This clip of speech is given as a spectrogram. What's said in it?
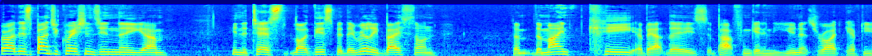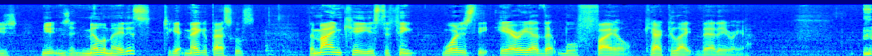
All right, there's a bunch of questions in the um, in the test like this, but they're really based on the, the main key about these, apart from getting the units right, you have to use newtons and millimetres to get megapascals. The main key is to think what is the area that will fail? Calculate that area.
